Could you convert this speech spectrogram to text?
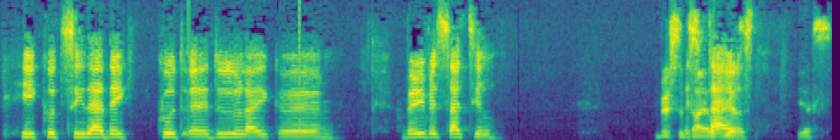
he could see that they could uh, do like um, very versatile. Versatile styles. yes. Yes.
